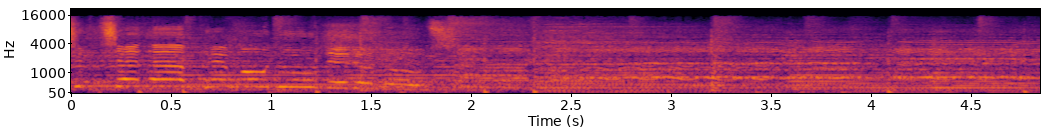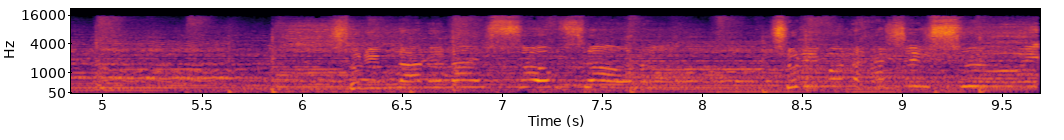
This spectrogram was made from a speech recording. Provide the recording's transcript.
십자가 앞에 모두 내려놓읍시다 주님 나는 할수 없사오나 주님은 하실 수 있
